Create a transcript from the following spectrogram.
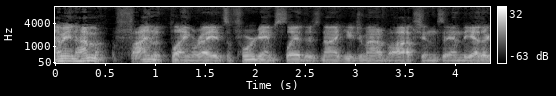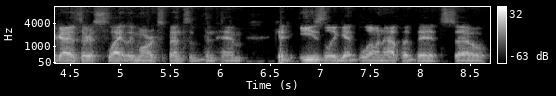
I mean, I'm fine with playing Wright. It's a four game slate. There's not a huge amount of options, and the other guys that are slightly more expensive than him could easily get blown up a bit. So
